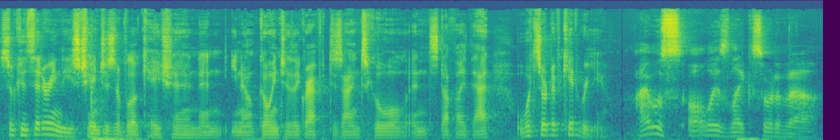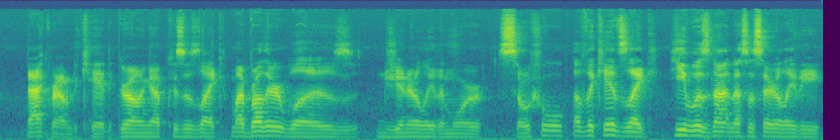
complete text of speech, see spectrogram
So considering these changes of location and, you know, going to the graphic design school and stuff like that, what sort of kid were you? I was always like sort of the background kid growing up because it was like my brother was generally the more social of the kids. Like he was not necessarily the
